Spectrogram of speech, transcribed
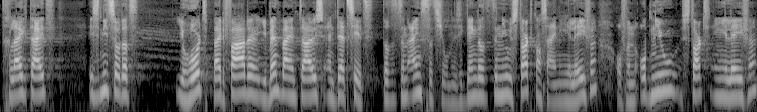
tegelijkertijd is het niet zo dat je hoort bij de vader, je bent bij hem thuis en that's it. Dat het een eindstation is. Ik denk dat het een nieuwe start kan zijn in je leven. Of een opnieuw start in je leven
